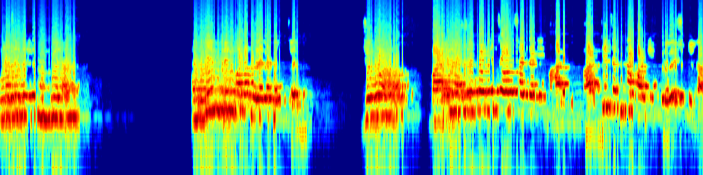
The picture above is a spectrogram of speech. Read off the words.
कुणाचं तरी पुण्य लागतं. आणि ते प्रेम मला मिळायला मिळाल्यानंतर जेव्हा बाहेर राष्ट्रवादीच्या चव्हाण भारतीय जनता पार्टीत प्रवेश केला.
